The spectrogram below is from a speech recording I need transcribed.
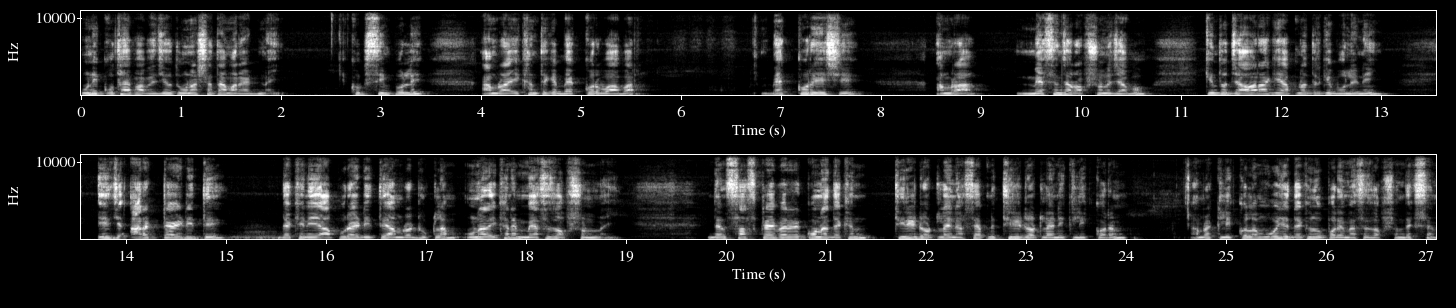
উনি কোথায় পাবে? যেহেতু ওনার সাথে আমার অ্যাড নাই। খুব সিম্পলি আমরা এখান থেকে ব্যাক করব আবার। ব্যাক করে এসে আমরা মেসেঞ্জার অপশনে যাব। কিন্তু যাওয়ার আগে আপনাদেরকে বলে নেই, এই যে আরেকটা আইডিতে দেখেন এই আপুর আইডিতে আমরা ঢুকলাম, ওনার এখানে মেসেজ অপশন নাই। দেন সাবস্ক্রাইবারের কোনা দেখেন থ্রি ডট লাইন আছে, আপনি থ্রি ডট লাইনে ক্লিক করেন। আমরা ক্লিক করলাম, ওই যে দেখেন উপরে মেসেজ অপশন দেখছেন?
